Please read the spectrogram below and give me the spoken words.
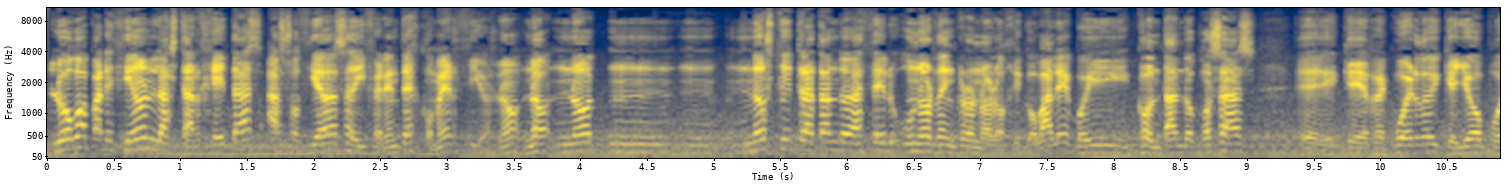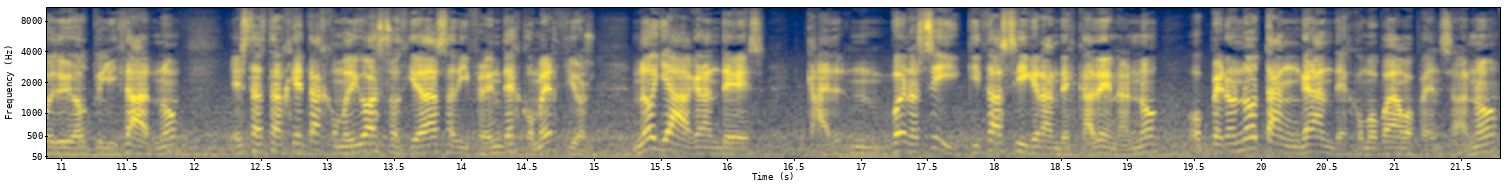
luego aparecieron las tarjetas asociadas a diferentes comercios, ¿no? No, no, mm, no estoy tratando de hacer un orden cronológico, ¿vale? Voy contando cosas eh, que recuerdo y que yo podido utilizar, ¿no? Estas tarjetas, como digo, asociadas a diferentes comercios, no ya a grandes... Bueno, sí, quizás sí grandes cadenas, ¿no? pero no tan grandes como podamos pensar, ¿no?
